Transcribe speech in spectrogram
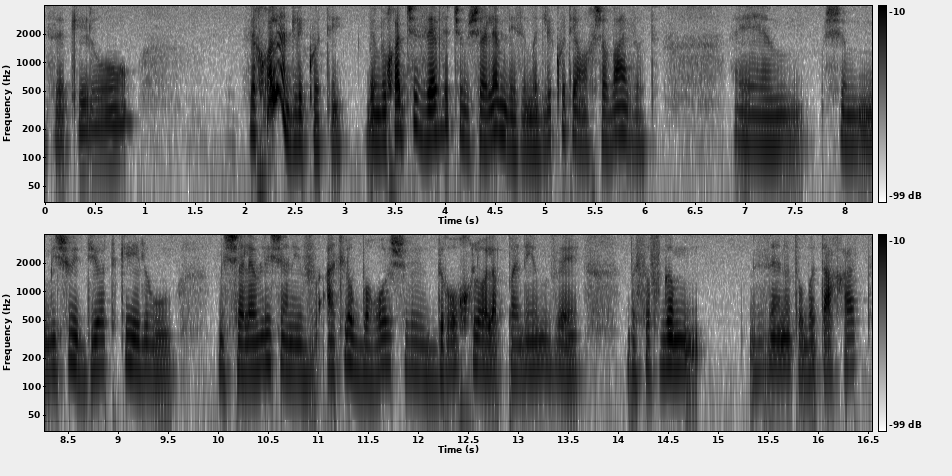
זה כאילו, זה יכול להדליק אותי. במיוחד שזה עבד שמשלם לי, זה מדליק אותי המחשבה הזאת. אמ, שמישהו אידיוט כאילו משלם לי שאני אבעט לו בראש ואדרוך לו על הפנים ובסוף גם זן אותו בתחת.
